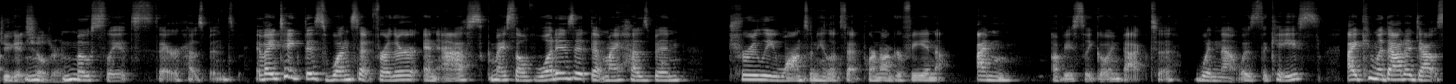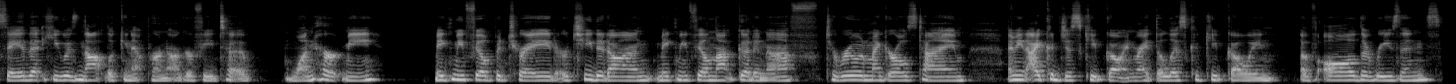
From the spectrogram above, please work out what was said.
Do you get children? mostly it's their husbands. If I take this one step further and ask myself, what is it that my husband truly wants when he looks at pornography? And I'm obviously going back to when that was the case. I can without a doubt say that he was not looking at pornography to one, hurt me, make me feel betrayed or cheated on, make me feel not good enough, to ruin my girl's time. I mean, I could just keep going, right? The list could keep going of all the reasons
